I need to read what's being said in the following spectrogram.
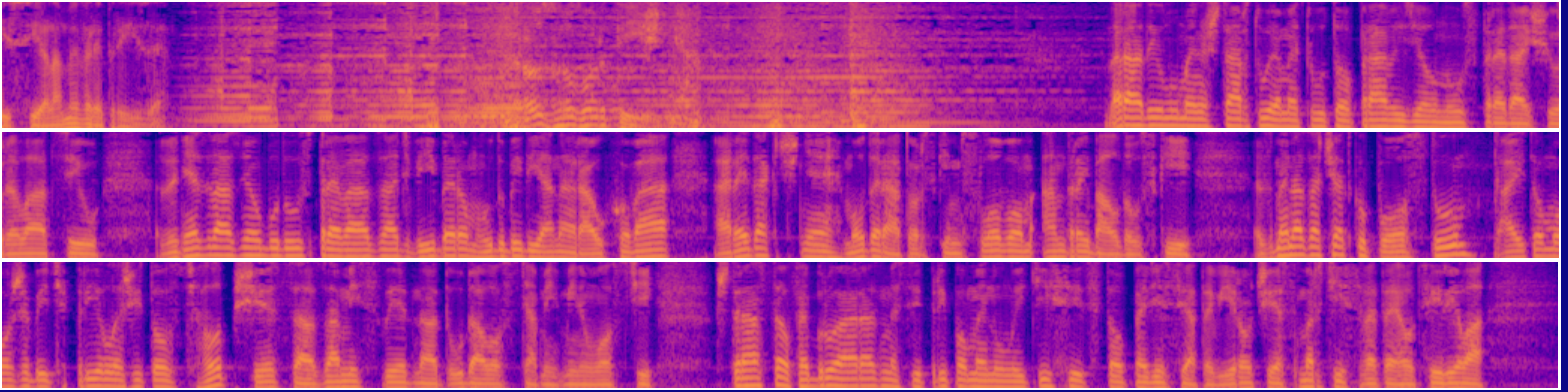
vysielame v repríze. Rozhovor týždňa. Na Rádiu Lumen štartujeme túto pravidelnú stredajšiu reláciu. Dnes vás ňou budú sprevádzať výberom hudby Diana Rauchová a redakčne moderátorským slovom Andrej Baldovský. Sme na začiatku pôstu, aj to môže byť príležitosť hĺbšie sa zamyslieť nad udalosťami v minulosti. 14. februára sme si pripomenuli 1150. výročie smrti svätého Cyrila.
